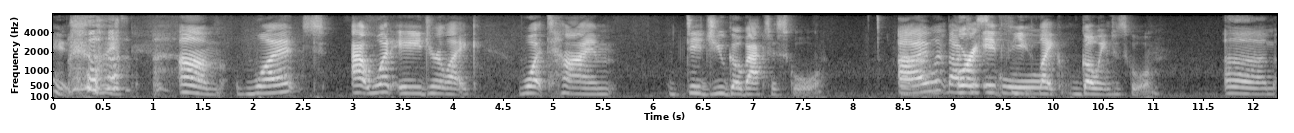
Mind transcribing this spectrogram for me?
Nice, nice. um, what at what age or like what time did you go back to school? I Um, went back or to if you like going to school. Um,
